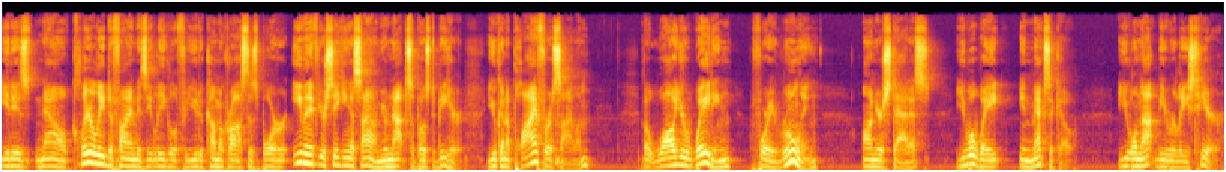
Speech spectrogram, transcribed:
it is now clearly defined as illegal for you to come across this border, even if you're seeking asylum. You're not supposed to be here. You can apply for asylum, but while you're waiting for a ruling on your status, you will wait in Mexico. You will not be released here.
